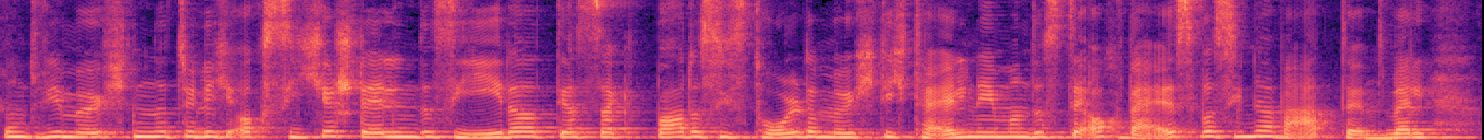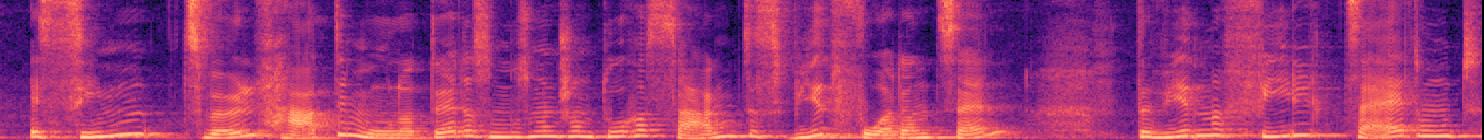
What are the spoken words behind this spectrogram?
Und wir möchten natürlich auch sicherstellen, dass jeder, der sagt, boah, das ist toll, da möchte ich teilnehmen, dass der auch weiß, was ihn erwartet. Mhm. Weil es sind zwölf harte Monate, das muss man schon durchaus sagen, das wird fordernd sein. Da wird man viel Zeit und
